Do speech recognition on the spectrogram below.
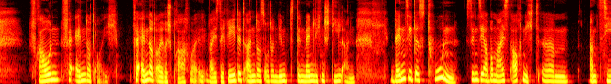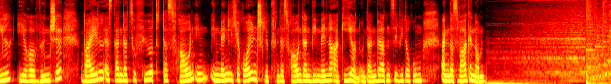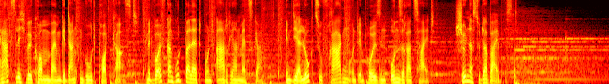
Frauen verändert euch verändert eure Sprachweise, redet anders oder nimmt den männlichen Stil an. Wenn sie das tun, sind sie aber meist auch nicht ähm, am Ziel ihrer Wünsche, weil es dann dazu führt, dass Frauen in, in männliche Rollen schlüpfen, dass Frauen dann wie Männer agieren und dann werden sie wiederum anders wahrgenommen. Herzlich willkommen beim Gedankengut Podcast mit Wolfgang Gutballett und Adrian Metzger im Dialog zu Fragen und Impulsen unserer Zeit. Schön, dass du dabei bist.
